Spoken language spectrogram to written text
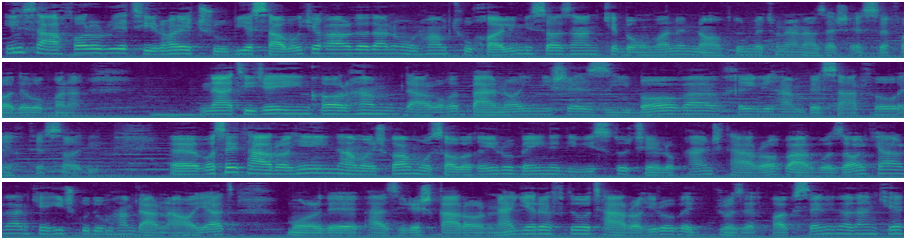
این سقف‌ها رو روی تیرهای چوبی سبکی قرار دادن و اونها هم تو خالی می‌سازن که به عنوان ناودون بتونن ازش استفاده بکنن. نتیجه این کار هم در واقع بنایی میشه زیبا و خیلی هم به صرفه و اقتصادی. واسه طراحی این نمایشگاه مسابقه ای رو بین 245 طراح برگزار کردن که هیچ کدوم هم در نهایت مورد پذیرش قرار نگرفته و طراحی رو به جوزف پاکستانی دادن که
